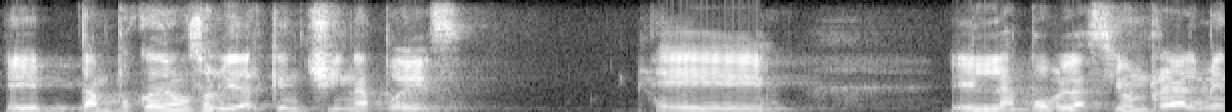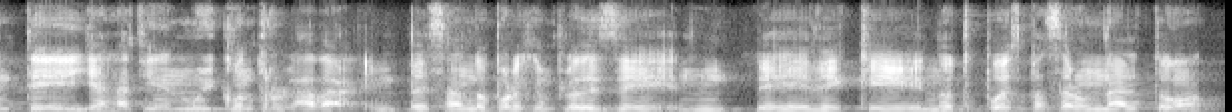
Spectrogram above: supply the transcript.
Eh, tampoco debemos olvidar que en China pues la población realmente ya la tienen muy controlada, empezando por ejemplo desde de que no te puedes pasar un alto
